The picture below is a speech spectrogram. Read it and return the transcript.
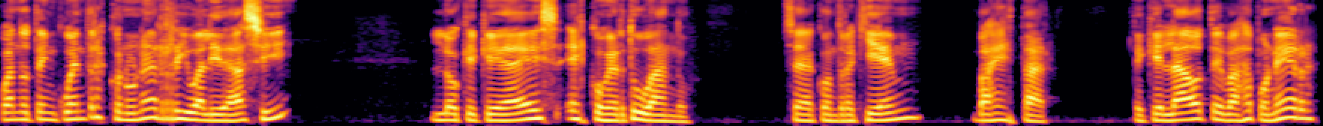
cuando te encuentras con una rivalidad así, lo que queda es escoger tu bando. O sea, contra quién vas a estar, de qué lado te vas a poner.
